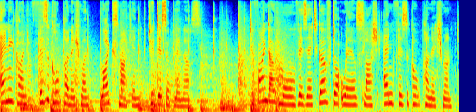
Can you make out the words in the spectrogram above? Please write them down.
any kind of physical punishment, like smacking, to discipline us. To find out more, visit gov.wales slash endphysicalpunishment.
